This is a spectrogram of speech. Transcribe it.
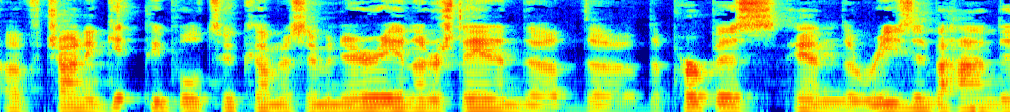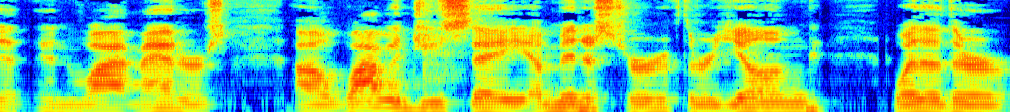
of trying to get people to come to seminary and understanding the the, the purpose and the reason behind it and why it matters. Uh, why would you say a minister, if they're young, whether they're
